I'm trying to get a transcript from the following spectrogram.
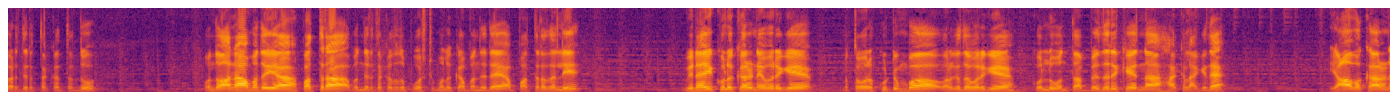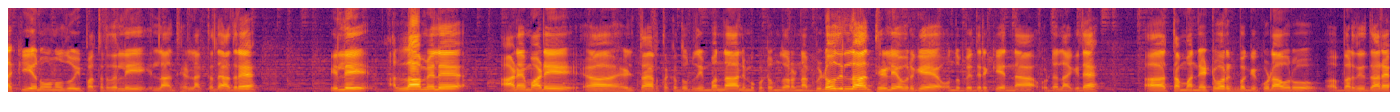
ಬರೆದಿರತಕ್ಕಂಥದ್ದು. ಒಂದು ಅನಾಮಧೇಯ ಪತ್ರ ಬಂದಿರತಕ್ಕಂಥದ್ದು ಪೋಸ್ಟ್ ಮೂಲಕ ಬಂದಿದೆ. ಆ ಪತ್ರದಲ್ಲಿ ವಿನಯ್ ಕುಲಕರ್ಣಿ ಅವರಿಗೆ ಮತ್ತು ಅವರ ಕುಟುಂಬ ವರ್ಗದವರಿಗೆ ಕೊಲ್ಲುವಂಥ ಬೆದರಿಕೆಯನ್ನು ಹಾಕಲಾಗಿದೆ. ಯಾವ ಕಾರಣಕ್ಕೆ ಏನು ಅನ್ನೋದು ಈ ಪತ್ರದಲ್ಲಿ ಇಲ್ಲ ಅಂತ ಹೇಳಲಾಗ್ತದೆ. ಆದರೆ ಇಲ್ಲಿ ಅಲ್ಲಾ ಮೇಲೆ ಆಣೆ ಮಾಡಿ ಹೇಳ್ತಾ ಇರ್ತಕ್ಕಂಥದ್ದು, ನಿಮ್ಮನ್ನು, ನಿಮ್ಮ ಕುಟುಂಬದವರನ್ನು ಬಿಡೋದಿಲ್ಲ ಅಂಥೇಳಿ ಅವರಿಗೆ ಒಂದು ಬೆದರಿಕೆಯನ್ನು ಒಡ್ಡಲಾಗಿದೆ. ತಮ್ಮ ನೆಟ್ವರ್ಕ್ ಬಗ್ಗೆ ಕೂಡ ಅವರು ಬರೆದಿದ್ದಾರೆ.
